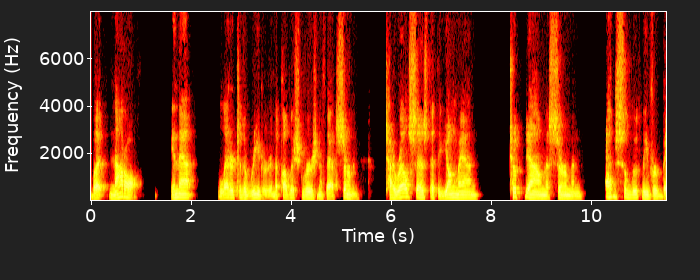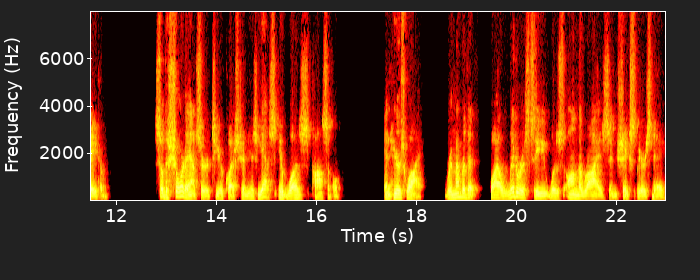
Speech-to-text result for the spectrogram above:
but not all. In that letter to the reader, in the published version of that sermon, Tyrrell says that the young man took down the sermon absolutely verbatim. So the short answer to your question is yes, it was possible. And here's why. Remember that while literacy was on the rise in Shakespeare's day,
